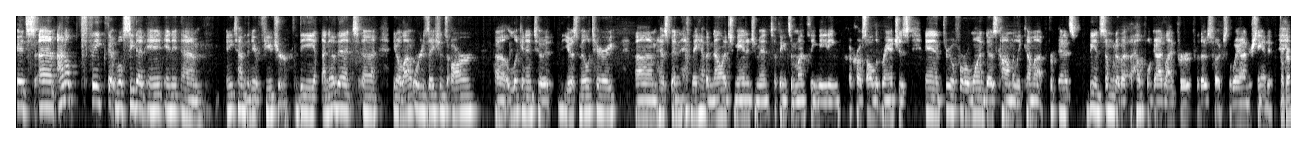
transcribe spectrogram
It's um, I don't think that we'll see that in, in um, anytime in the near future. The I know that uh, you know a lot of organizations are uh, looking into it. The U.S. military um, has been, they have a knowledge management, I think it's a monthly meeting across all the branches, and 30401 does commonly come up. And it's being somewhat of a, a helpful guideline for, for those folks, the way I understand it. Okay.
